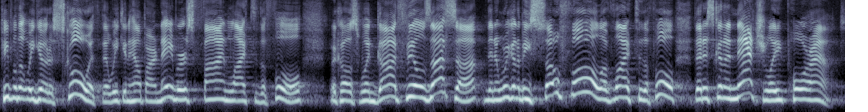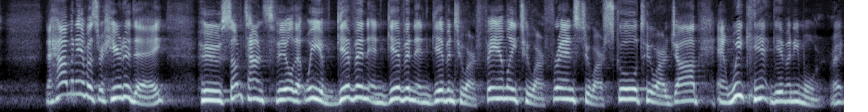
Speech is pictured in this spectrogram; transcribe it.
people that we go to school with, that we can help our neighbors find life to the full. Because when God fills us up, then we're going to be so full of life to the full that it's going to naturally pour out. Now, how many of us are here today who sometimes feel that we have given and given and given to our family, to our friends, to our school, to our job, and we can't give anymore, right?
